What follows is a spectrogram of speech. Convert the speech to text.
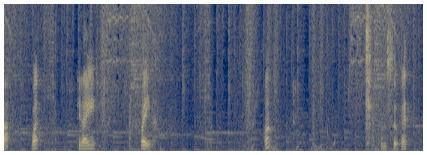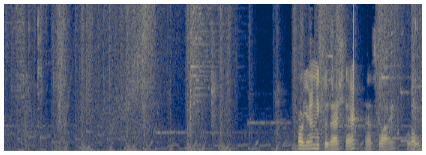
Ah, what? Did I... Wait. Huh? I'm stupid. Oh, you don't need to dash there, that's why. Whoa.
